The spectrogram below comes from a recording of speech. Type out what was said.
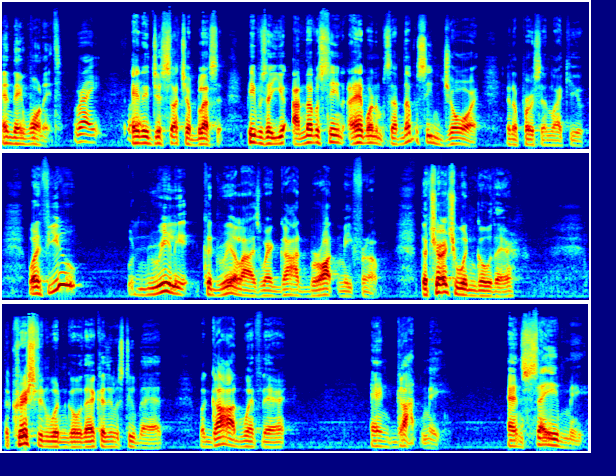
and they want it. right. And it's just such a blessing. People say, I've never seen, I had one of them say, I've never seen joy in a person like you. Well, if you really could realize where God brought me from, the church wouldn't go there, the Christian wouldn't go there because it was too bad, but God went there and got me and saved me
